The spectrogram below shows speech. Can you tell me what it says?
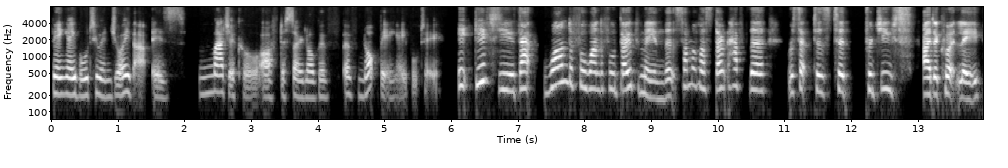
being able to enjoy that is magical after so long of of not being able to. It gives you that wonderful wonderful dopamine that some of us don't have the receptors to produce adequately.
